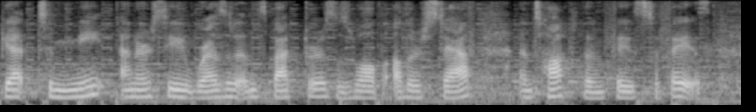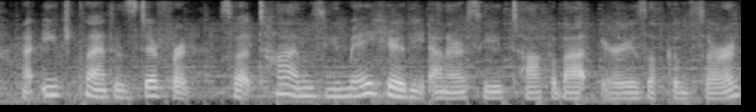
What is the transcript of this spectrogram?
get to meet NRC resident inspectors as well as other staff and talk to them face to face. Now, each plant is different, so at times you may hear the NRC talk about areas of concern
